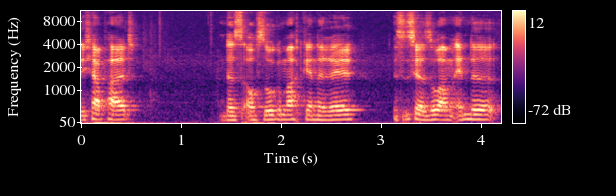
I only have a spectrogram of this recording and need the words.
ich habe halt das auch so gemacht generell, es ist ja so am Ende,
